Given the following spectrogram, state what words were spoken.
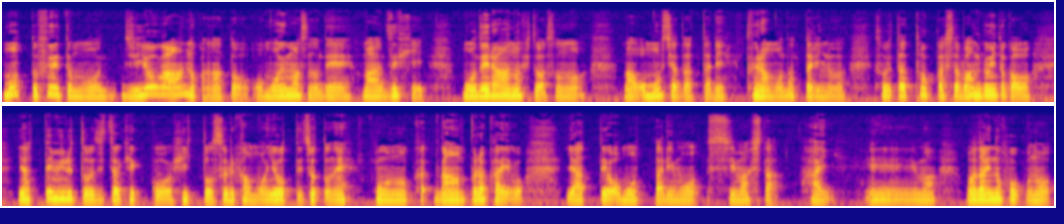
もっと増えても需要があんのかなと思いますので、まあぜひモデラーの人はその、まあおもちゃだったり、プラモだったりのそういった特化した番組とかをやってみると実は結構ヒットするかもよってちょっとね、このガンプラ会をやって思ったりもしました。はい。えー、まあ、話題の方、この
